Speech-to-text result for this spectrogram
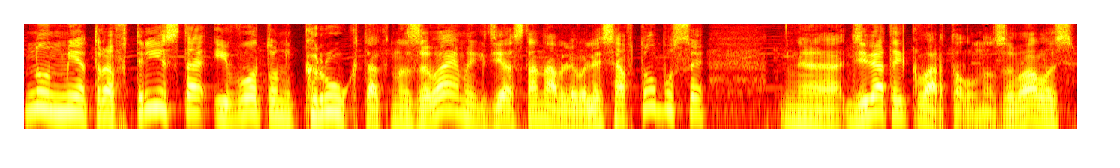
ну, метров 300, и вот он круг так называемый, где останавливались автобусы. Э, Девятый квартал называлось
